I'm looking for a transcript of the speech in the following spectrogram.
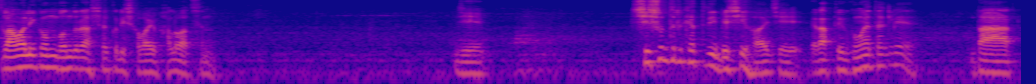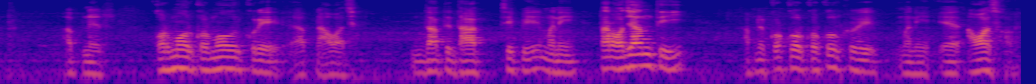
আসসালামু আলাইকুম বন্ধুরা, আশা করি সবাই ভালো আছেন। যে শিশুদের ক্ষেত্রেই বেশি হয় যে রাতে ঘুমায় থাকলে দাঁত আপনার কর্মর কর্মর করে আপনার আওয়াজ দাঁতে দাঁত চেপে মানে তার অজান্তেই আপনার কর্কর কর্কর করে মানে আওয়াজ হয়।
